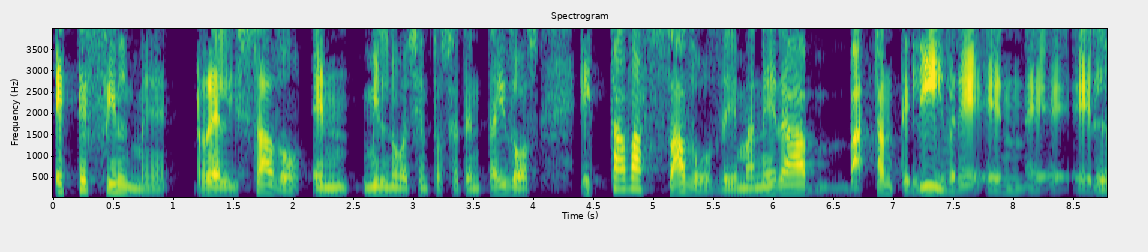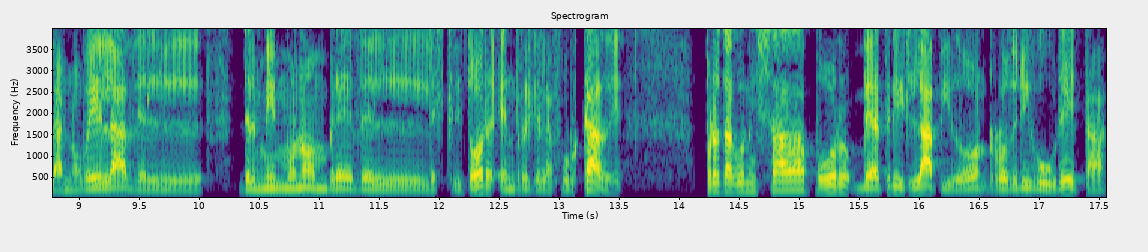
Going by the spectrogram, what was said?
Este filme, realizado en 1972, está basado de manera bastante libre en, eh, la novela del, del, mismo nombre del escritor Enrique Lafourcade, protagonizada por Beatriz Lápido, Rodrigo Ureta,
